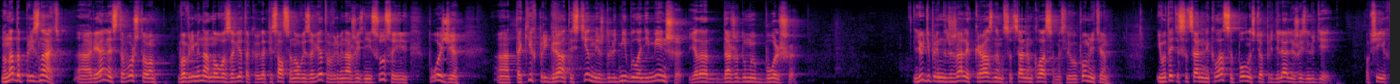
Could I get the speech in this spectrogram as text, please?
Но надо признать э, реальность того, что во времена Нового Завета, когда писался Новый Завет, во времена жизни Иисуса и позже, э, таких преград и стен между людьми было не меньше, я даже думаю, больше – люди принадлежали к разным социальным классам, если вы помните. И вот эти социальные классы полностью определяли жизнь людей, вообще их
